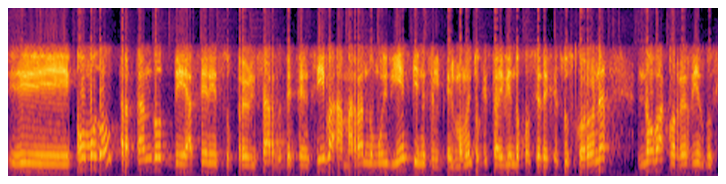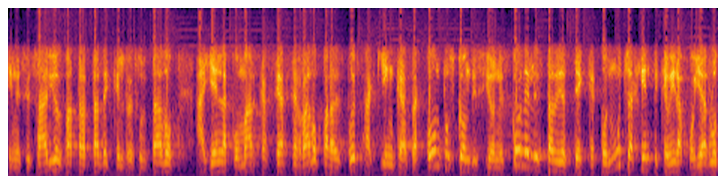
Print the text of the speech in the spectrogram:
eh, cómodo tratando de hacer eso, priorizar defensiva, amarrando muy bien, tienes el, momento que está viviendo José de Jesús Corona, no va a correr riesgos innecesarios, va a tratar de que el resultado allá en la comarca sea cerrado para después aquí en casa, con tus condiciones, con el Estadio Azteca, con mucha gente que va a ir a apoyarlos,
